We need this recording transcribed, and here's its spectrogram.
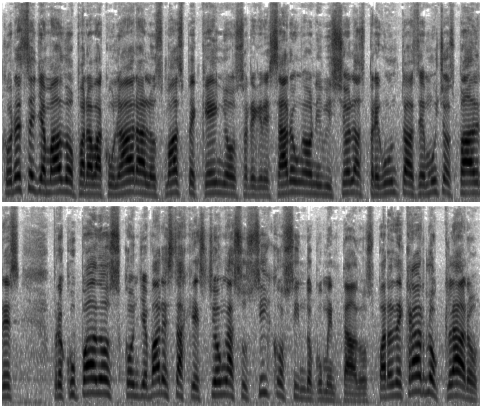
Con este llamado para vacunar a los más pequeños, regresaron a Univision las preguntas de muchos padres preocupados con llevar esta gestión a sus hijos indocumentados. Para dejarlo claro,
